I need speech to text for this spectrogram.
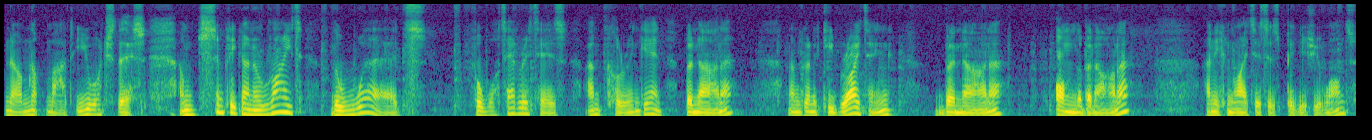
No, I'm not mad. You watch this. I'm simply going to write the words for whatever it is I'm colouring in. Banana. And I'm going to keep writing banana on the banana. And you can write it as big as you want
